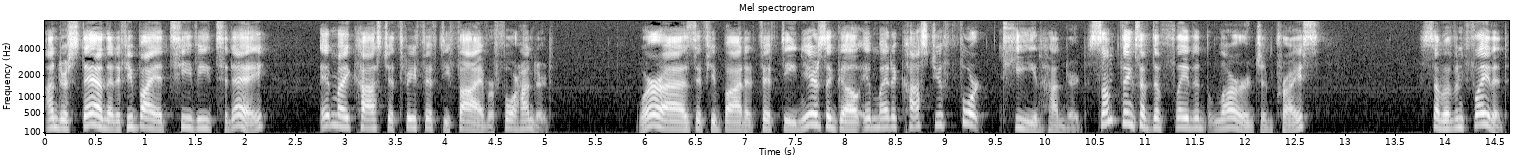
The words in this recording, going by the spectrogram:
Understand that if you buy a TV today, it might cost you 355 or 400 whereas if you bought it 15 years ago it might have cost you 1400 some things have deflated large in price. Some have inflated.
